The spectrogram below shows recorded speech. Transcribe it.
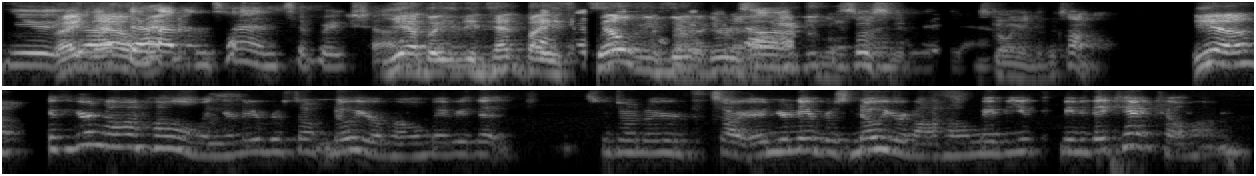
You, Right you have now, to have intent to break Shabbos. Yeah, but intent by itself I mean, is there- not a there is crime. Oh, action okay, associated. fine, going into the tunnel. Yeah, If you're not home and your neighbors don't know you're home, maybe that so don't know you're sorry, and your neighbors know you're not home, maybe you maybe they can't kill him.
